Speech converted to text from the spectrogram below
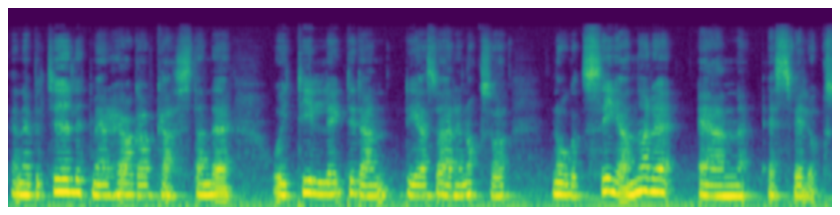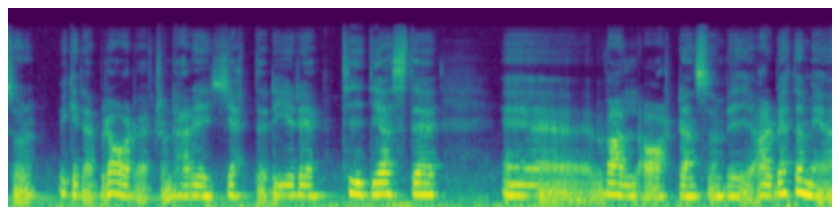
den är betydligt mer högavkastande och i tillägg till den, det så är den också något senare än SV Luxor vilket är bra då eftersom det här är jätte, det är det tidigaste eh, vallarten som vi arbetar med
